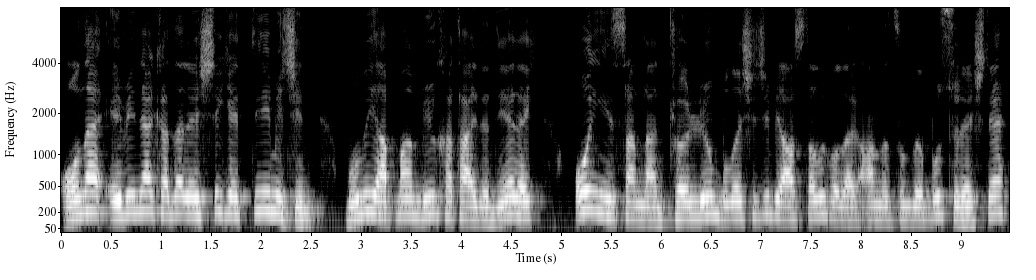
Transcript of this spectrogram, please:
ona evine kadar eşlik ettiğim için bunu yapmam büyük hataydı diyerek o insandan körlüğün bulaşıcı bir hastalık olarak anlatıldığı bu süreçte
